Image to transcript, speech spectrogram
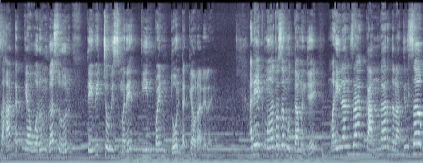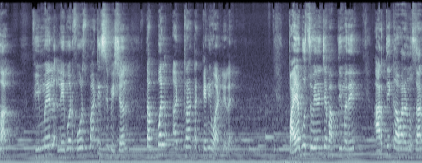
सहा टक्क्यावरून घसरून तेवीस चोवीसमध्ये तीन पॉईंट दोन टक्क्यावर आलेला आहे. आणि एक महत्त्वाचा मुद्दा म्हणजे महिलांचा कामगार दलातील सहभाग फिमेल लेबर फोर्स पार्टिसिपेशन तब्बल अठरा टक्क्यांनी वाढलेला आहे. पायाभूत सुविधांच्या बाबतीमध्ये आर्थिक अहवालानुसार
